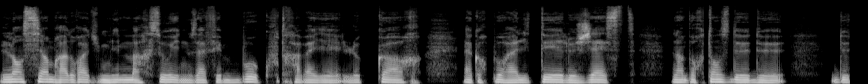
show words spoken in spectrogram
l'ancien bras droit du mime Marceau. Il nous a fait beaucoup travailler le corps, la corporalité, le geste, l'importance de, de, de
